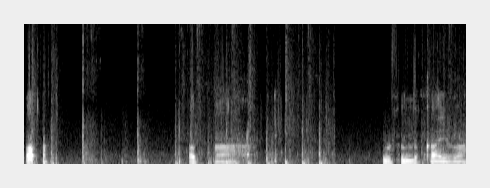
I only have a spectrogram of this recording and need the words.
Hop. Hoppa. Kurtulduk galiba.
